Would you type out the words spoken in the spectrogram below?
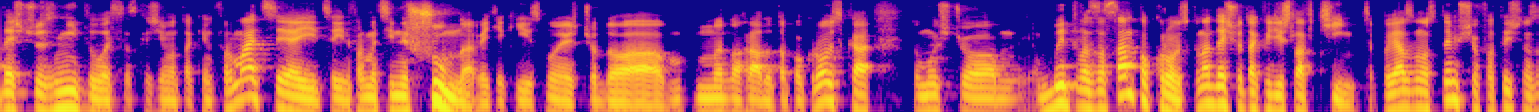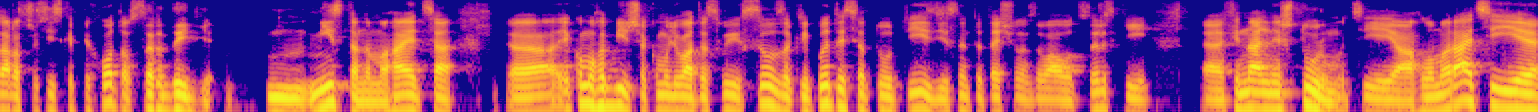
Дещо знітилася, скажімо так, інформація, і цей інформаційний шум, навіть який існує щодо Мирнограду та Покровська, тому що битва за сам Покровськ вона дещо так відійшла в тінь. Це пов'язано з тим, що фактично зараз російська піхота в середині міста намагається е, якомога більше акумулювати своїх сил, закріпитися тут і здійснити те, що називало Цирський е, фінальний штурм цієї агломерації.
